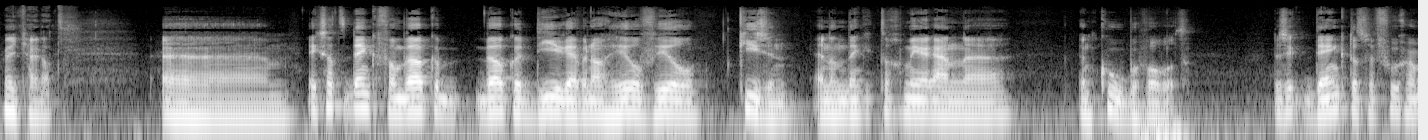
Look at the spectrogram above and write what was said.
weet jij dat? Ehm, ik zat te denken van welke, welke dieren hebben nou heel veel kiezen. En dan denk ik toch meer aan eh, een koe bijvoorbeeld. Dus ik denk dat we vroeger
